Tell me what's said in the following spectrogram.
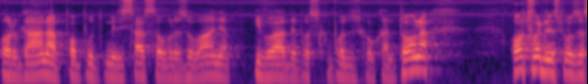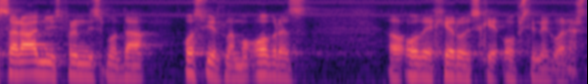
organa poput Ministarstva obrazovanja i vlade Bosko-Podinskog kantona. Otvoreni smo za saradnju i spremni smo da osvjetlamo obraz ove herojske opštine Goražda.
